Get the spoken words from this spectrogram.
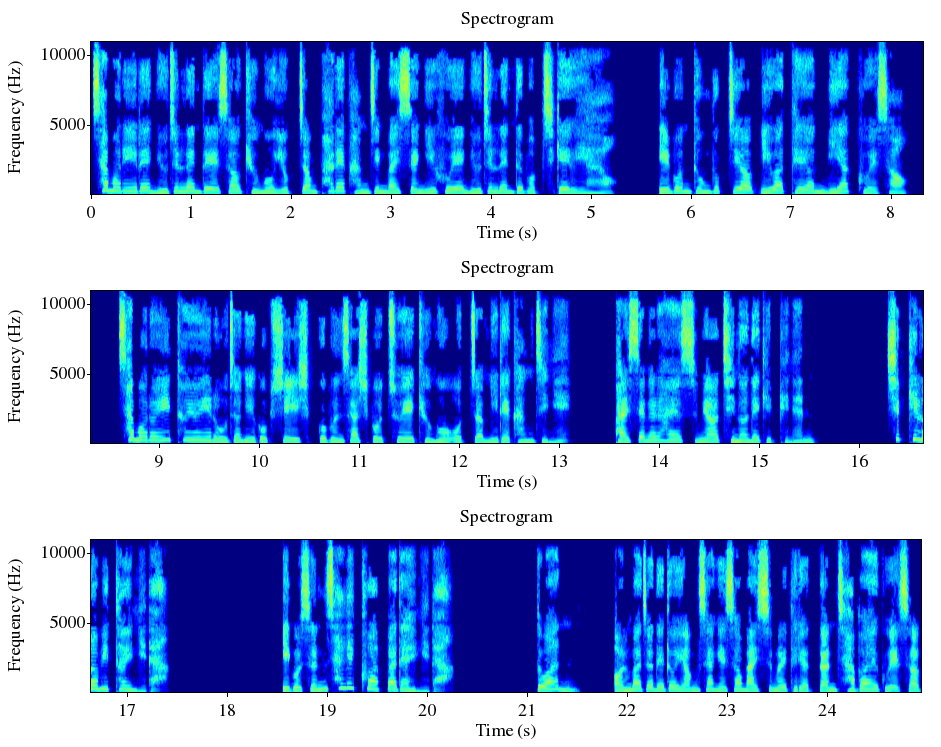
3월 2일에 뉴질랜드에서 규모 6.8의 강진 발생 이후에 뉴질랜드 법칙에 의하여 일본 동북지역 이와테현 미야코에서 3월 5일 토요일 오전 7시 29분 45초에 규모 5.1의 강진이 발생을 하였으며 진원의 깊이는 10km입니다. 이곳은 살리쿠 앞바다입니다. 또한 얼마 전에도 영상에서 말씀을 드렸던 자바해구에서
